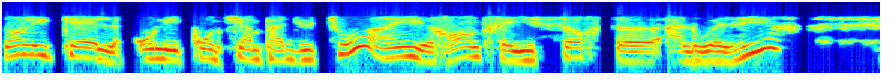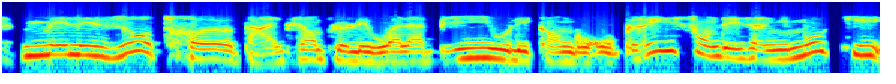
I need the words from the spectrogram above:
dans lesquels on les contient pas du tout, hein, ils rentrent et ils sortent euh, à loisir. Mais les autres, euh, par exemple les wallabies ou les kangourous gris, sont des animaux qui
